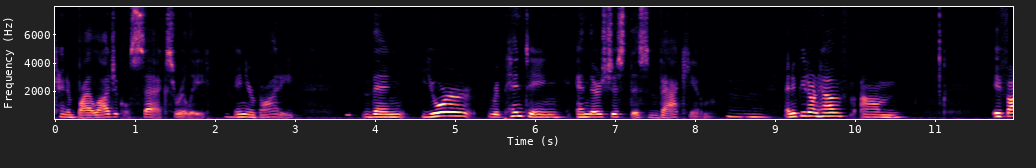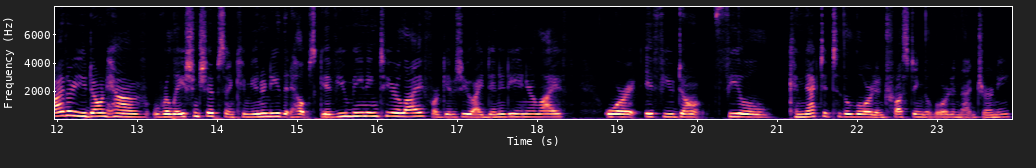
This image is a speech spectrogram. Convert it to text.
kind of biological sex, really in your body, then you're repenting, and there's just this vacuum. And if you don't have um, if either you don't have relationships and community that helps give you meaning to your life or gives you identity in your life, or if you don't feel connected to the Lord and trusting the Lord in that journey,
